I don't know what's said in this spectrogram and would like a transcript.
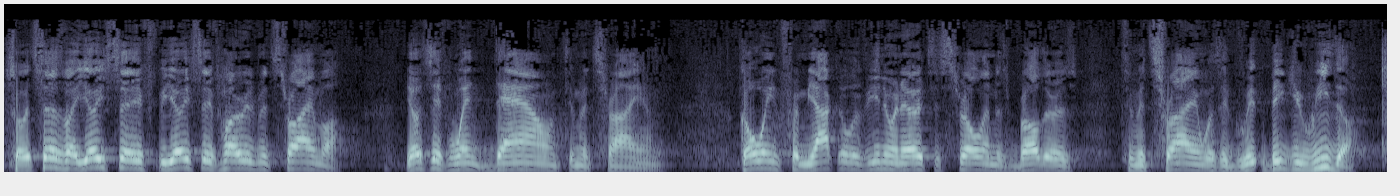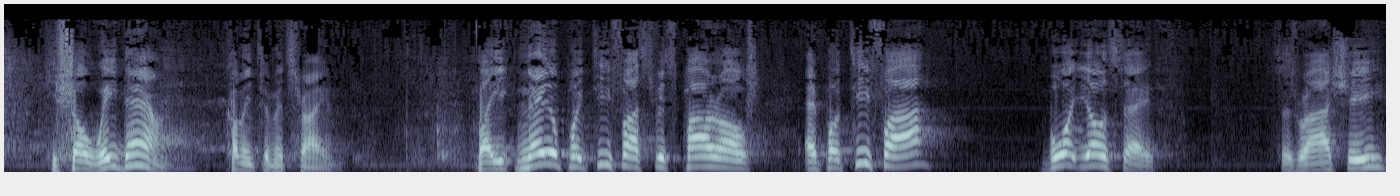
So it says by Yosef, Yosef Harid Mitzrayim. Yosef went down to Mitzrayim. Going from Yaakov Avinu and Eretz Yisrael and his brothers to Mitzrayim was a big Yerida. He fell way down coming to Mitzrayim. Vayikneu Potiphar Paro, and Potiphar bought Yosef. Says Rashi,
